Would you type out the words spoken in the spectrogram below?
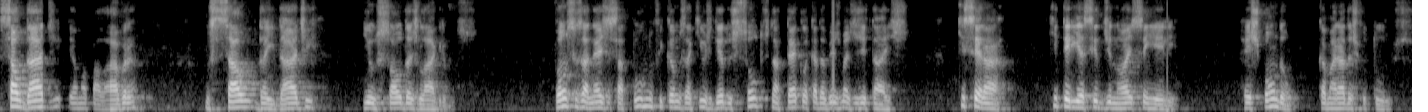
Saudade é uma palavra, o sal da idade e o sol das lágrimas. Vão-se os anéis de Saturno, ficamos aqui os dedos soltos na tecla cada vez mais digitais. Que será? Que teria sido de nós sem ele? Respondam, camaradas futuros.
